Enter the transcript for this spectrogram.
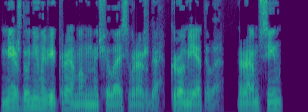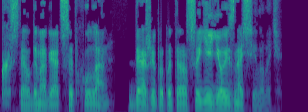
Между ним и Викрамом началась вражда. Кроме этого, Рам Сингх стал домогаться Пхулан, даже попытался ее изнасиловать,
